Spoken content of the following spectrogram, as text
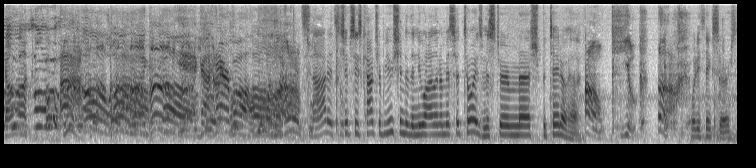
Come on. Oh, oh my God. Yeah, got a hairball. Oh, no, it's not. It's Gypsy's contribution to the new Island of Misfit Toys, Mr. Mashed Potato Head. Oh, puke. Ugh. What do you think, sirs?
